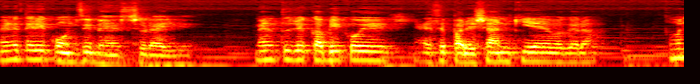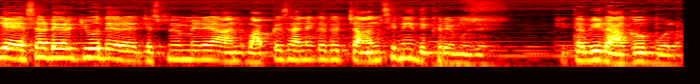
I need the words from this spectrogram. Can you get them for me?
मैंने तेरी कौन सी भैंस चुराई है? मैंने तुझे कभी कोई ऐसे परेशान किया है वगैरह? तो मुझे ऐसा डर क्यों दे रहा है जिसमें मेरे आन, वापस आने का तो चांस ही नहीं दिख रहे मुझे? कि तभी राघव बोला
